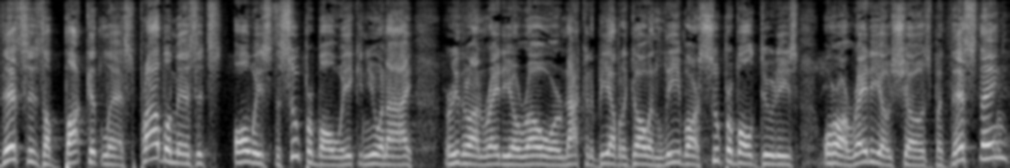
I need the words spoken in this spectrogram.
This is a bucket list. Problem is, it's always the Super Bowl week, and you and I are either on Radio Row or not going to be able to go and leave our Super Bowl duties or our radio shows. But this thing,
